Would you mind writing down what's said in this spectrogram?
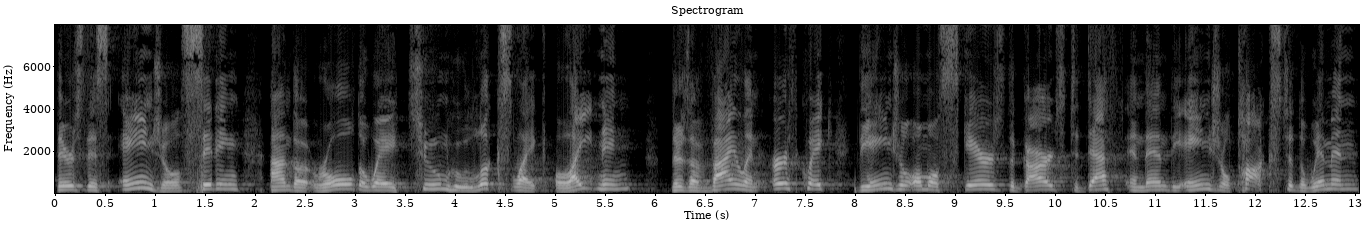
there's this angel sitting on the rolled away tomb who looks like lightning. There's a violent earthquake. The angel almost scares the guards to death, and then the angel talks to the women.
